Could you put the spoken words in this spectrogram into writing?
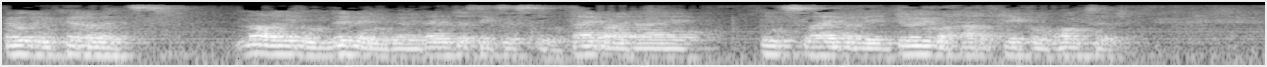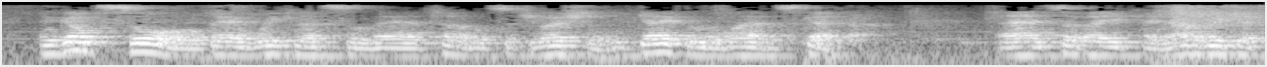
building pyramids, not even living really, they were just existing day by day in slavery, doing what other people wanted. And God saw their weakness and their terrible situation. He gave them a way of escape. And so they came out of Egypt.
